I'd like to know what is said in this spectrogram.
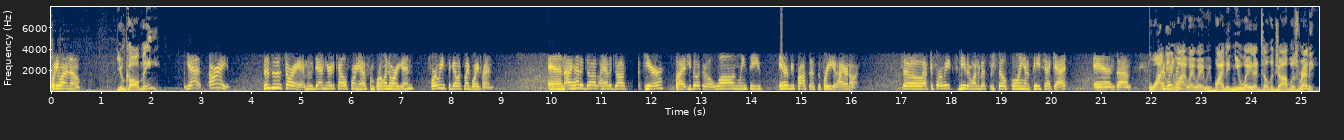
What do you want to know? You called me? Yes. All right. This is a story. I moved down here to California from Portland, Oregon, four weeks ago with my boyfriend. And I had a job. I have a job here, but you go through a long, lengthy interview process before you get hired on. So after four weeks, neither one of us are still pulling in a paycheck yet. And um, Why didn't? Why? Wait, wait, wait. Why didn't you wait until the job was ready?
